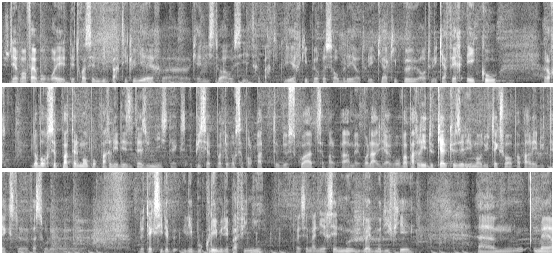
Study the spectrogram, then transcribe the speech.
je dirais, enfin bon, Détroit, c'est une ville particulière qui a une histoire aussi très particulière, qui peut ressembler en tous les cas, qui peut en tous les cas faire écho. Alors. D'abord, c'est pas tellement pour parler des États-Unis, ce texte. Et puis, d'abord, ça parle pas de squat, ça parle pas. Mais voilà, on va parler de quelques éléments du texte. On va pas parler du texte façon le, le texte, il est, il est bouclé, mais il n'est pas fini. Enfin, c'est une mo- il doit être modifié. Euh, mais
